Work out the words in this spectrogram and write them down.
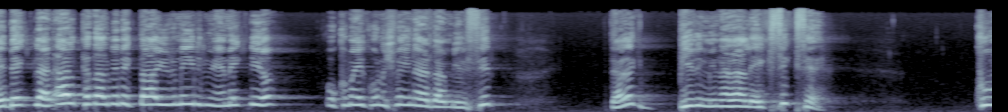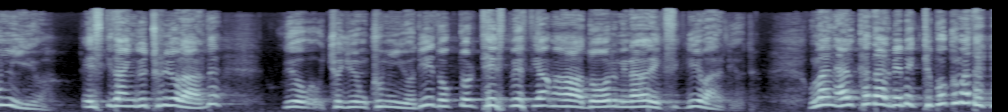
Bebekler, el kadar bebek daha yürümeyi bilmiyor, emekliyor. Okumayı, konuşmayı nereden bilsin? Derler ki bir mineral eksikse kum yiyor. Eskiden götürüyorlardı. Diyor, çocuğum kum yiyor diye. Doktor test met yapma. Aa, doğru mineral eksikliği var diyordu. Ulan el kadar bebek tıp okumadı.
